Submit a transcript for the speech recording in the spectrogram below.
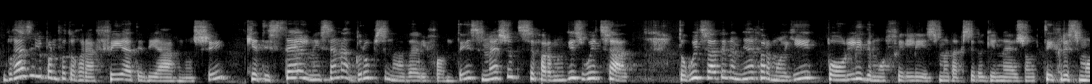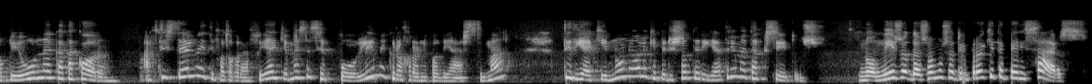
Βγάζει λοιπόν φωτογραφία τη διάγνωση και τη στέλνει σε ένα γκρουπ συναδέλφων της μέσω της εφαρμογής WeChat. Το WeChat είναι μια εφαρμογή πολύ δημοφιλής μεταξύ των Κινέζων. Τη χρησιμοποιούν κατά κόρον. Αυτή στέλνει τη φωτογραφία και μέσα σε πολύ μικρό χρονικό διάστημα τη διακινούν όλο και περισσότεροι γιατροί μεταξύ τους. Νομίζοντας όμως ότι πρόκειται περί SARS.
